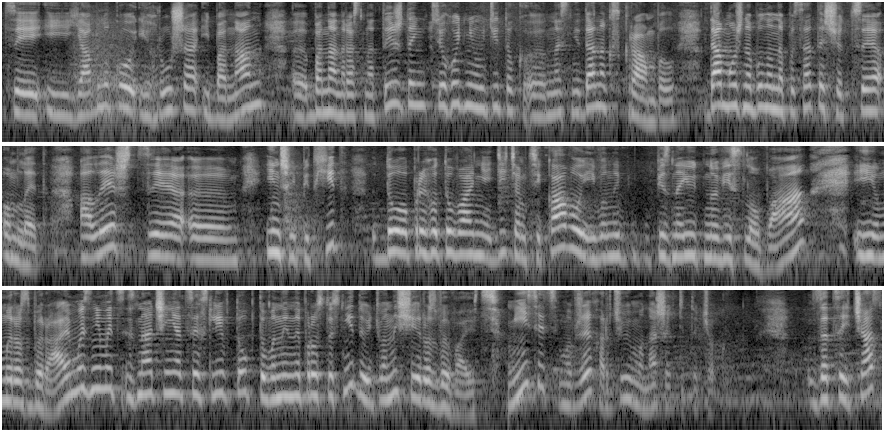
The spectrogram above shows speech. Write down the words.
Це і яблуко, і груша, і банан. Е, Банан раз на тиждень. Сьогодні у діток е, на сніданок скрамбл. Да, можна було написати, що це омлет, але ж це е, інший підхід до приготування. Дітям цікаво, і вони пізнають нові слова, і ми розбираємо з ними значення цих слів. Тобто вони не просто снідають, вони ще й розвиваються. Місяць ми вже харчуємо наших діточок. За цей час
